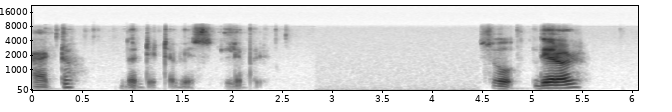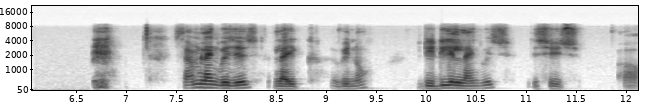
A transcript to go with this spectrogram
at the database level. So there are some languages like we know ddl language. This is uh,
